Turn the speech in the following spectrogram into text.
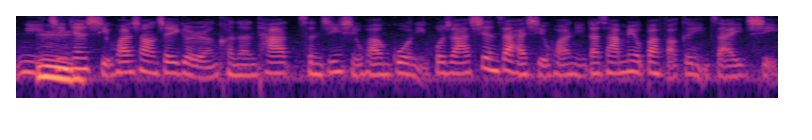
你嗯今天喜欢上这个人，可能他曾经喜欢过你，或者他现在还喜欢你，但是他没有办法跟你在一起。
